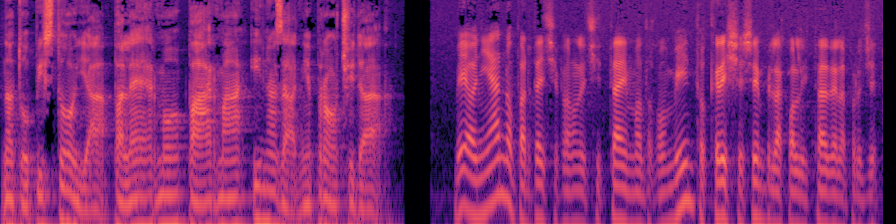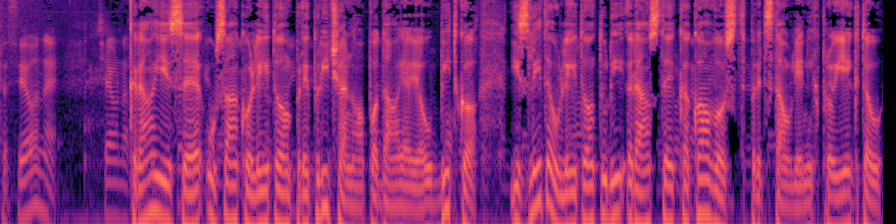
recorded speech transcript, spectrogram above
nato Pistoja, Palermo, Parma in nazadnje Pročida. Beh, ogni anno partecipano le città in modo convinto, cresce sempre la qualità della progettazione. Kraji se vsako leto prepričano podajajo v bitko, iz leta v leto tudi raste kakovost predstavljenih projektov.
